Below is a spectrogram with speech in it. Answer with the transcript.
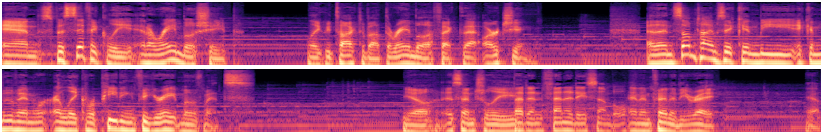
And specifically in a rainbow shape. like we talked about the rainbow effect, that arching. And then sometimes it can be it can move in uh, like repeating figure eight movements. You know, essentially That infinity symbol. an infinity, right? Yep.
